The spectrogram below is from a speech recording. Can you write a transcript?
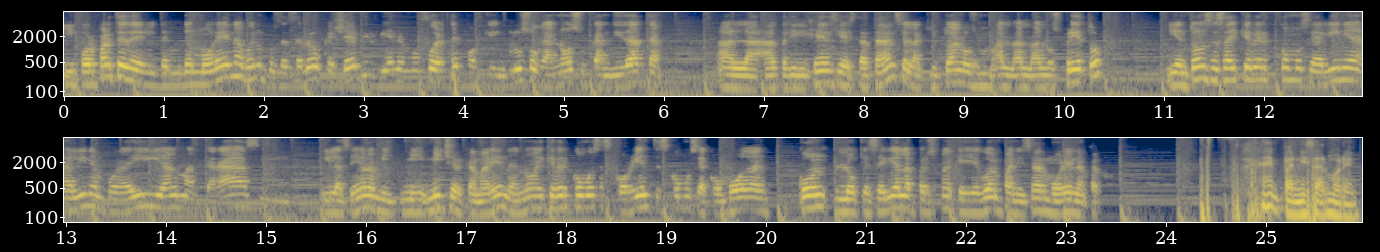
Y por parte de, de, Morena, bueno, pues desde luego que Sheffield viene muy fuerte porque incluso ganó su candidata a la, a la dirigencia estatal, se la quitó a los, a los Prieto, y entonces hay que ver cómo se alinea, alinean por ahí Alma Alcaraz y la señora Michel Camarena, ¿no? Hay que ver cómo esas corrientes, cómo se acomodan con lo que sería la persona que llegó a empanizar Morena, Paco. empanizar Morena.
